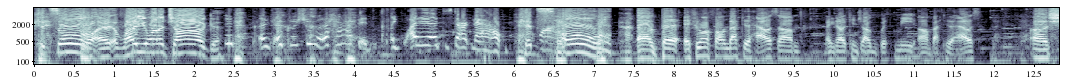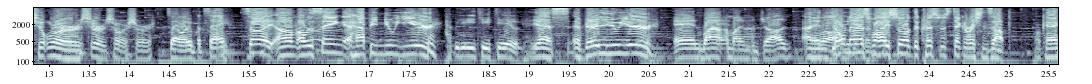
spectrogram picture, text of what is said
Kid Soul, uh, why do you want to jog? A, a question what happened. Like, why did I have to start now? Kid Soul! Uh, but if you want to follow him back to the house, um, like, you know, you can jog with me, um, back to the house. Uh, sure, sure, sure, sure. So, what would say? Sorry, um, I was saying Happy New Year. Happy New Year to eat you too. Yes, a very new year. And why am I on the jog? And Well, don't I'm ask why I still have the Christmas decorations up, okay?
